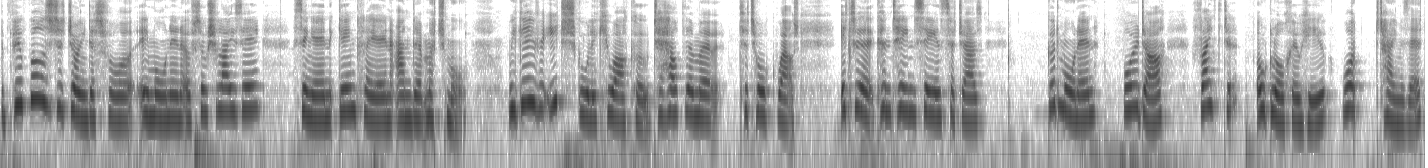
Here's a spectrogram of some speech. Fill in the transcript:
The pupils just joined us for a morning of socialising, singing, game playing and uh, much more. We gave each school a QR code to help them uh, to talk Welsh. It uh, contains sayings such as Good morning, bore da, faint o gloch yw hi, what time is it?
